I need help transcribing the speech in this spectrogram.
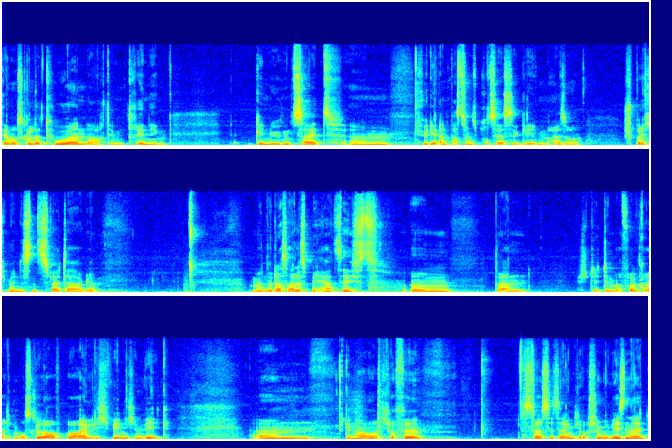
der Muskulatur nach dem Training genügend Zeit ähm, für die Anpassungsprozesse geben. Also sprich mindestens zwei Tage. Und wenn du das alles beherzigst, ähm, dann steht dem erfolgreichen Muskelaufbau eigentlich wenig im Weg. Ähm, genau, ich hoffe, das soll es jetzt eigentlich auch schon gewesen sein.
